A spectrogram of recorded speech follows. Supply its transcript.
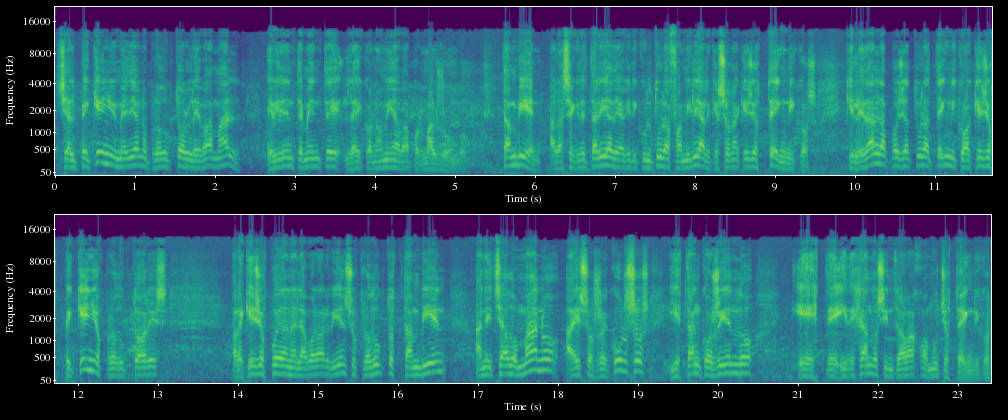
si al pequeño y mediano productor le va mal, evidentemente la economía va por mal rumbo. También a la Secretaría de Agricultura Familiar, que son aquellos técnicos que le dan la apoyatura técnico a aquellos pequeños productores, para que ellos puedan elaborar bien sus productos, también han echado mano a esos recursos y están corriendo este, y dejando sin trabajo a muchos técnicos.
